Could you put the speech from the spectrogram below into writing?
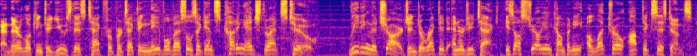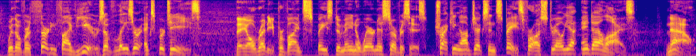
And they're looking to use this tech for protecting naval vessels against cutting edge threats too. Leading the charge in directed energy tech is Australian company Electro Optic Systems, with over 35 years of laser expertise. They already provide space domain awareness services, tracking objects in space for Australia and allies. Now,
